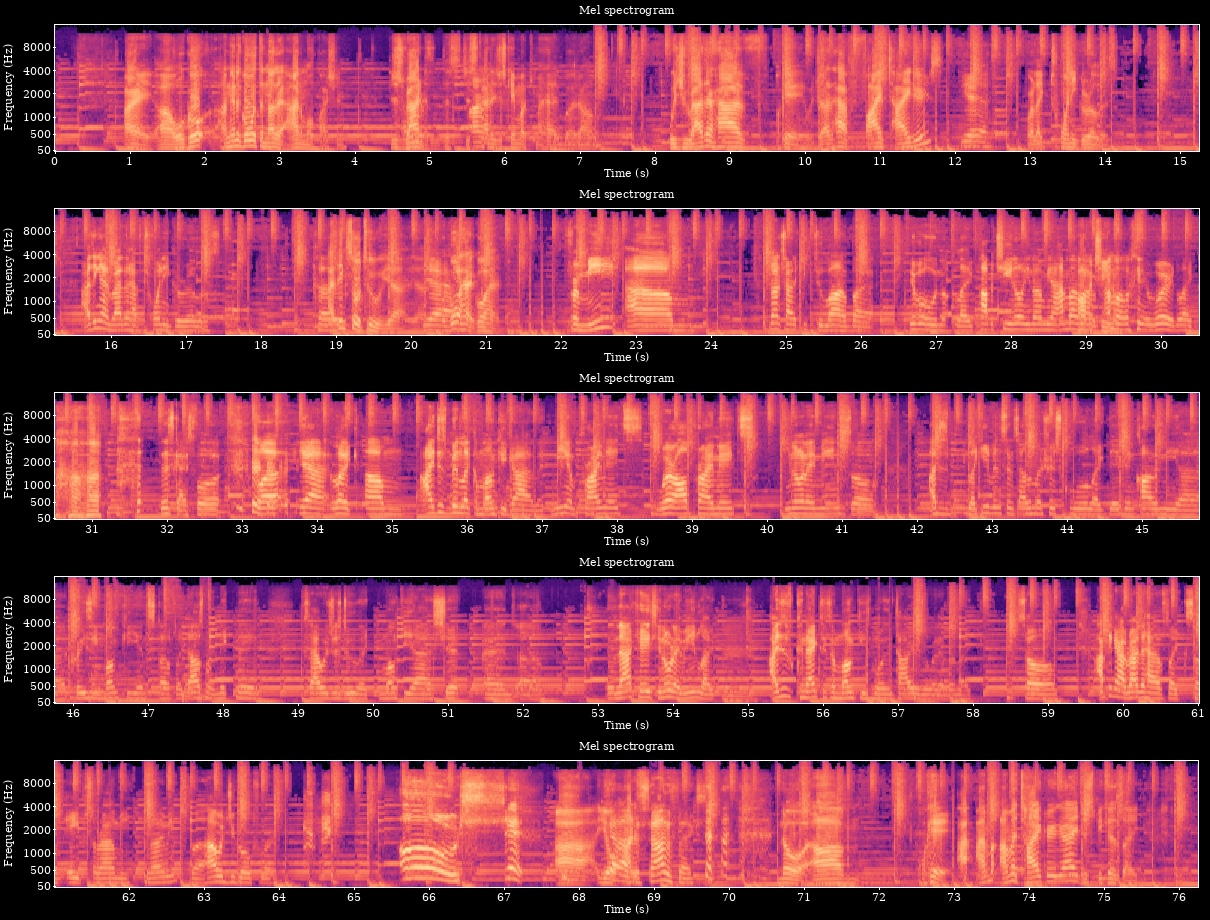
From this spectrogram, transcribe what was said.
All right, uh, we'll go. I'm gonna go with another animal question, just random. This just kind of just came up to my head. But um, would you rather have? Okay, would you rather have five tigers Yeah. or like 20 gorillas? I think I'd rather have 20 gorillas. I think so too. Yeah, yeah. Yeah. But go ahead. Go ahead. for me, um, I'm not trying to keep it too long, but people who know, like Pappuccino, you know what I mean? I'm, I'm, a, I'm a word like this guy's full. But yeah, like um, I just been like a monkey guy. Like me and primates, we're all primates. You know what I mean? So I just like even since elementary school, like they've been calling me uh, crazy monkey and stuff. Like that was my nickname. Cause I would just do like monkey ass shit, and uh, in that case, you know what I mean? Like Mm, I just connected to monkeys more than tigers or whatever. Like, so I think I'd rather have like some apes around me. You know what I mean? But how would you go for it? Oh shit! uh, yo, honest, sound effects. no. Um, okay, I, I'm I'm a tiger guy just because like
